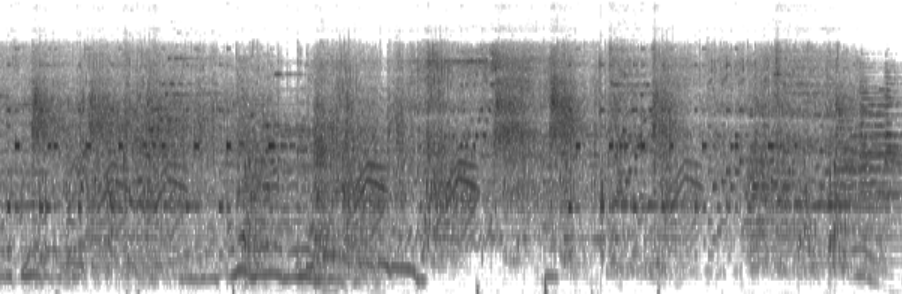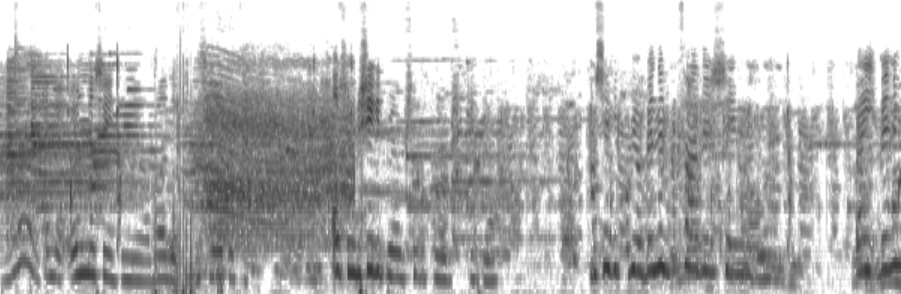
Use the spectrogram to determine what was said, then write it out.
Yarısını da Alıyorum, alıyorum, ölmeseydim ya bari dislike atayım. Olsun bir şey gitmiyor, bir şey gitmiyor, bir şey gitmiyor. Bir şey gitmiyor. Benim sadece şeyim gidiyor. Ben benim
